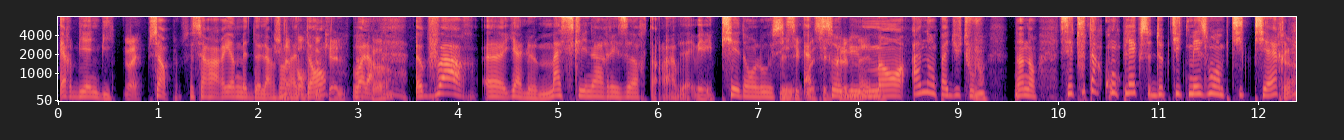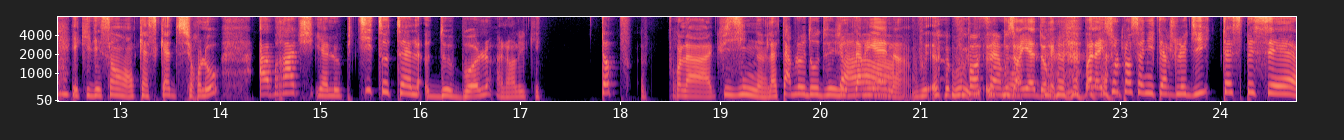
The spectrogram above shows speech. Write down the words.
Airbnb. Ouais. Simple, ça sert à rien de mettre de l'argent là-dedans. Voilà. d'accord. Euh, Gvar, euh, il y a le Maslina Resort. Alors là, vous avez les pieds dans l'eau, c'est absolument. Ah non, pas du tout. Non. Non, non. C'est tout un complexe de petites maisons en petites pierres et qui descend en cascade sur l'eau. À Brach, il y a le petit hôtel de Bol. Alors lui qui est top pour la cuisine, la table d'hôte végétarienne. vous, Ah. vous pensez à vous moi. auriez adoré. voilà, et sur le plan sanitaire, je le dis, test PCR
